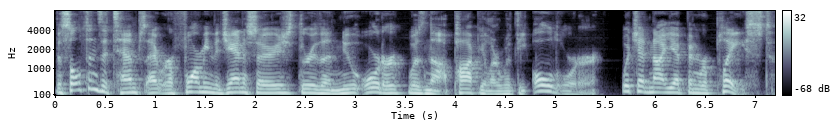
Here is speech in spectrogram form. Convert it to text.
The Sultan's attempts at reforming the Janissaries through the new order was not popular with the old order, which had not yet been replaced.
